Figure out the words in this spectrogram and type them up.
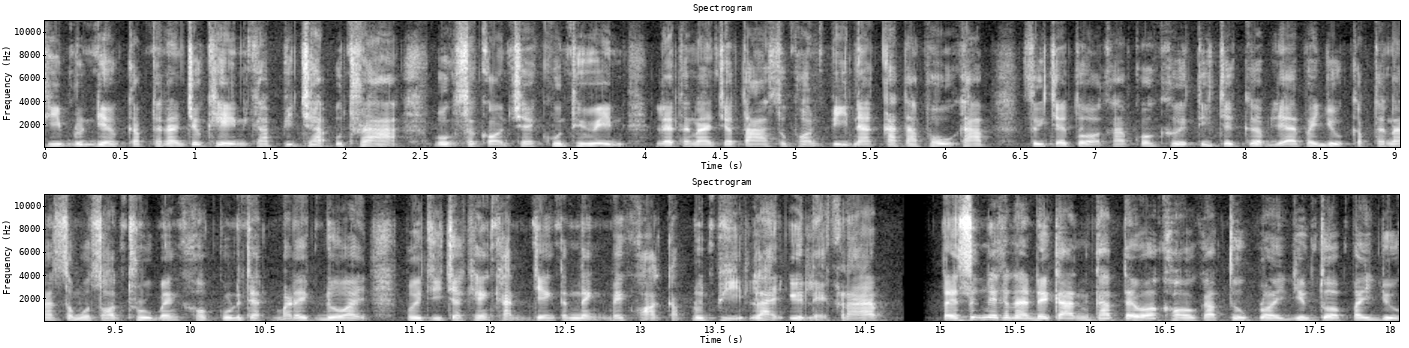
ทีมรุ่นเดียวกับทางด้านเจ้าเคนครับพิชาอุทราวงศกรชัยคุณทวิน และทางด้านเจ้าตาสุพรปีนักกาตาโพครับซึ่งเจ้าตัวครับก็คือที่จะเกือบย้ายไปอยู่กับทางด้านสโมสรทรูแบงคอกยูไนเต็ดมาได้ด้วย เพื่อที่จะแข่งขันแย่งตำแหน่งแบ็คขวากับรุ่นพี่รายอื่นเลยครับ แต่ซึ่งในขณะเดียวกันครับแต่ว่าเขาครับถูกปล่อยยืมตัวไปอยู่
